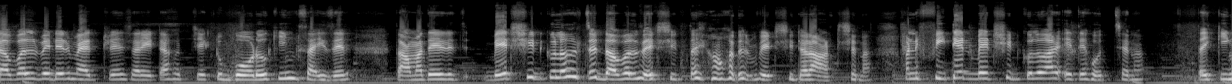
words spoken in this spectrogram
ডাবল বেডের ম্যাট্রেস আর এটা হচ্ছে একটু বড় কিং সাইজের তো আমাদের বেডশিটগুলো হচ্ছে ডাবল বেডশিট তাই আমাদের বেডশিট আর আঁটছে না। মানে ফিটেড বেডশিটগুলো আর এতে হচ্ছে না। তাই কিং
